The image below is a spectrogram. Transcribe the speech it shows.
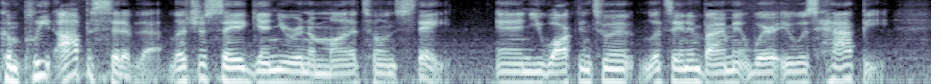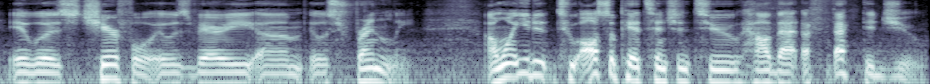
complete opposite of that. Let's just say, again, you're in a monotone state and you walked into, let's say, an environment where it was happy, it was cheerful, it was very, um, it was friendly I want you to, to also pay attention to how that affected you,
